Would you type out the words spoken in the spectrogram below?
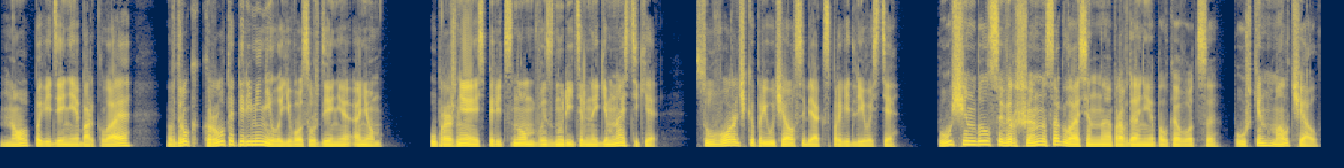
Но поведение Барклая вдруг круто переменило его суждение о нем. Упражняясь перед сном в изнурительной гимнастике, Суворочка приучал себя к справедливости. Пущин был совершенно согласен на оправдание полководца. Пушкин молчал.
